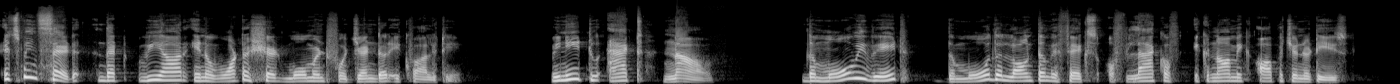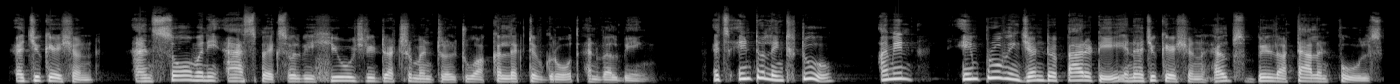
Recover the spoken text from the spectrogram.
It's been said that we are in a watershed moment for gender equality. We need to act now. The more we wait, the more the long term effects of lack of economic opportunities, education, and so many aspects will be hugely detrimental to our collective growth and well being. It's interlinked too. I mean, Improving gender parity in education helps build our talent pools,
